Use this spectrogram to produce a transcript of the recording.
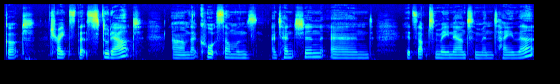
got traits that stood out, um, that caught someone's attention, and it's up to me now to maintain that.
